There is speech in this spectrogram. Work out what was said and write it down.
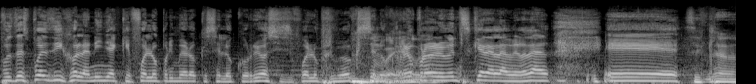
pues después dijo la niña que fue lo primero que se le ocurrió. Si fue lo primero que se le ocurrió, Bueno. probablemente es que era la verdad. Eh, Sí, claro.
